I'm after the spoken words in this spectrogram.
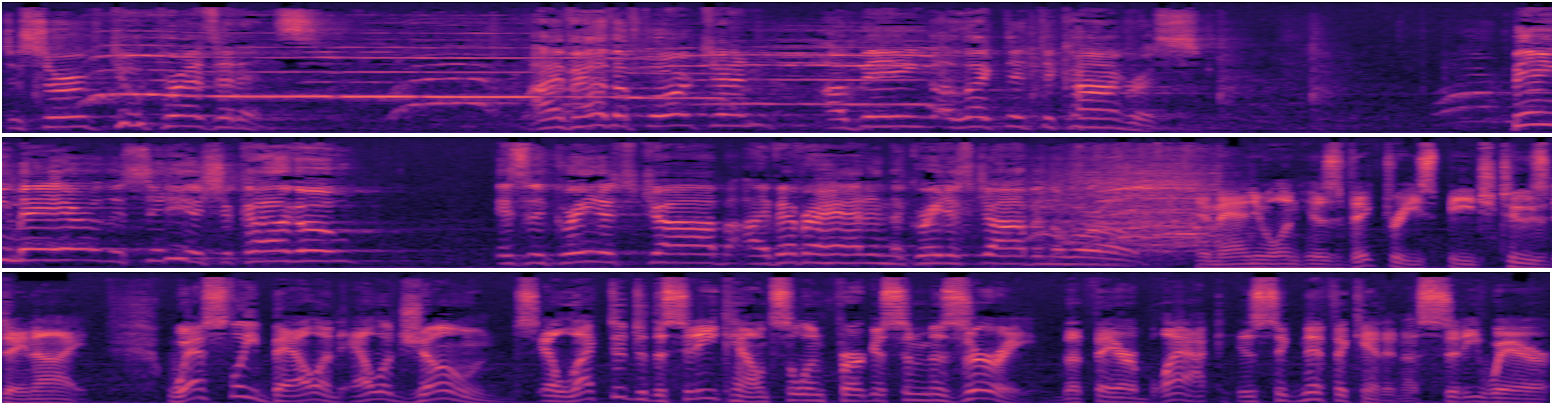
to serve two presidents. I've had the fortune of being elected to Congress. Being mayor of the city of Chicago is the greatest job I've ever had and the greatest job in the world. Emanuel in his victory speech Tuesday night. Wesley Bell and Ella Jones elected to the city council in Ferguson, Missouri. That they are black is significant in a city where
